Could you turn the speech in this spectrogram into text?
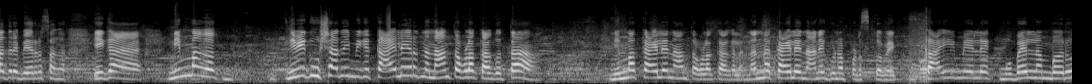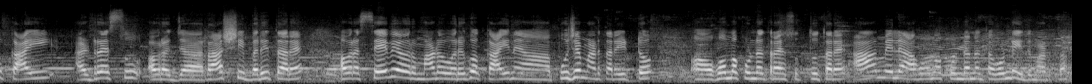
ಆದರೆ ಬೇರೆ ಸಂಗ, ಈಗ ನಿಮ್ಮ ನಿಮಗೆ ಹುಷಾರಿ, ನಿಮಗೆ ಕಾಯಿಲೆ ಇರೋದನ್ನ ನಾನು ತೊಗೊಳಕ್ಕಾಗುತ್ತಾ? ನಿಮ್ಮ ಕಾಯಿಲೆ ನಾನು ತೊಗೊಳಕ್ಕಾಗಲ್ಲ. ನನ್ನ ಕಾಯಿಲೆ ನಾನೇ ಗುಣಪಡಿಸ್ಕೋಬೇಕು. ಕಾಯಿ ಮೇಲೆ ಮೊಬೈಲ್ ನಂಬರು, ಕಾಯಿ ಅಡ್ರೆಸ್ಸು, ಅವರ ಜ ರಾಶಿ ಬರೀತಾರೆ. ಅವರ ಸೇವೆ ಅವರು ಮಾಡೋವರೆಗೂ ಕಾಯಿನ ಪೂಜೆ ಮಾಡ್ತಾರೆ, ಇಟ್ಟು ಹೋಮಕುಂಡ ಹತ್ರ ಸುತ್ತುತ್ತಾರೆ. ಆಮೇಲೆ ಆ ಹೋಮಕುಂಡನ ತಗೊಂಡು ಇದು ಮಾಡ್ತಾರೆ.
